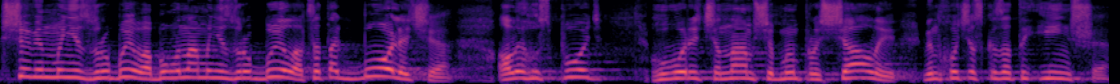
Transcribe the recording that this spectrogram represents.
що він мені зробив, або вона мені зробила. Це так боляче. Але Господь, говорячи нам, щоб ми прощали, Він хоче сказати інше.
